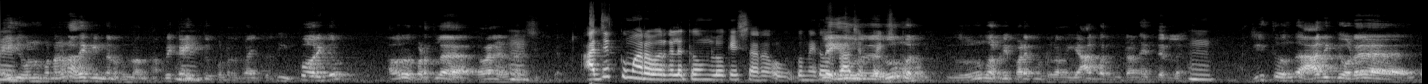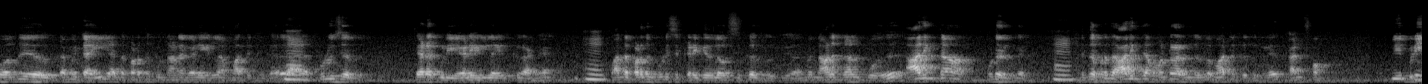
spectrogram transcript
கைதி ஒன்று பண்ணாங்கன்னா அதே டீம் தானே பண்ணுவாங்க அப்படியே கைதி டூ பண்றதுக்கு வாய்ப்பு இருக்கு. இப்போ வரைக்கும் அவர் ஒரு படத்துல கதாநாயகன் நடிச்சிட்டு இருக்காரு. அஜித் குமார் அவர்களுக்கும் லோகேஷ் சார் அவர்களுக்கும் ஏதோ ரூமர் இருக்கு. ரூமர் அப்படியே படக்கி விட்டுருக்காங்க யார் படக்கி விட்டானே தெரியல. ம் அஜித் வந்து ஆதிக்கோட இப்போ வந்து கமிட் ஆகி அந்த படத்துக்கு உண்டான வேலைகள்லாம் பார்த்துட்டு இருக்காரு. ப்ரொடியூசர் தேடக்கூடிய வேலைகள்ல இருக்கிறாங்க. அந்த படத்துக்கு ப்ரொடியூசர் கிடைக்கிறதுல ஒரு சிக்கல் இருக்கு. அந்த மாதிரி நாளுக்கு நாள் போகுது. ஆதிக் தான் கூட இருக்காரு. அடுத்த படத்தை ஆதிக் தான் பண்றாருங்கிறதுல மாற்றுக்கிறது கிடையாது. கன்ஃபார்ம் இப்படி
